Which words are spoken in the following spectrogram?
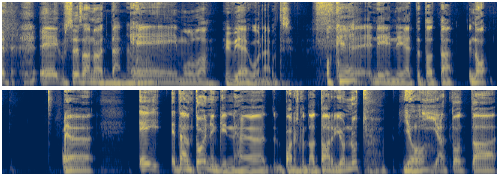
ei, kun se sanoi, että No. ei, mulla on hyviä ja huonoja uutisia. Okei. Okay. Eh, niin, niin, että tota, no, ää, ei, tämä on toinenkin ää, pariskunta on tarjonnut. Joo. Ja tota,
